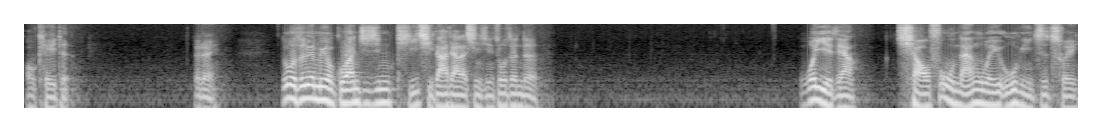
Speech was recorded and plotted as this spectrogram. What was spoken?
OK 的，对不对？如果这边没有国安基金提起大家的信心，说真的，我也这样，巧妇难为无米之炊，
